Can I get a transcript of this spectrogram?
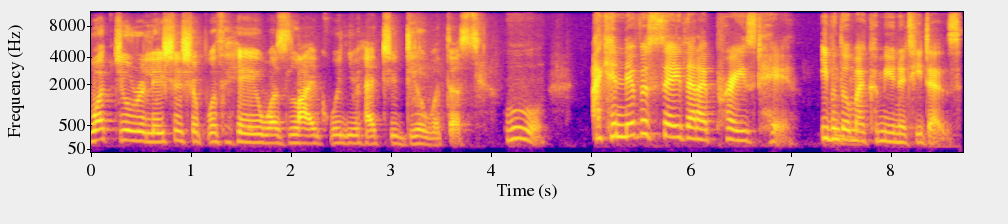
what your relationship with hair was like when you had to deal with this. Ooh, I can never say that I praised hair even though my community does.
